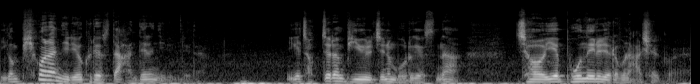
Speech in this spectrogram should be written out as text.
이건 피곤한 일이요. 그래서 안 되는 일입니다. 이게 적절한 비유일지는 모르겠으나 저의 본의를 여러분 아실 거예요.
